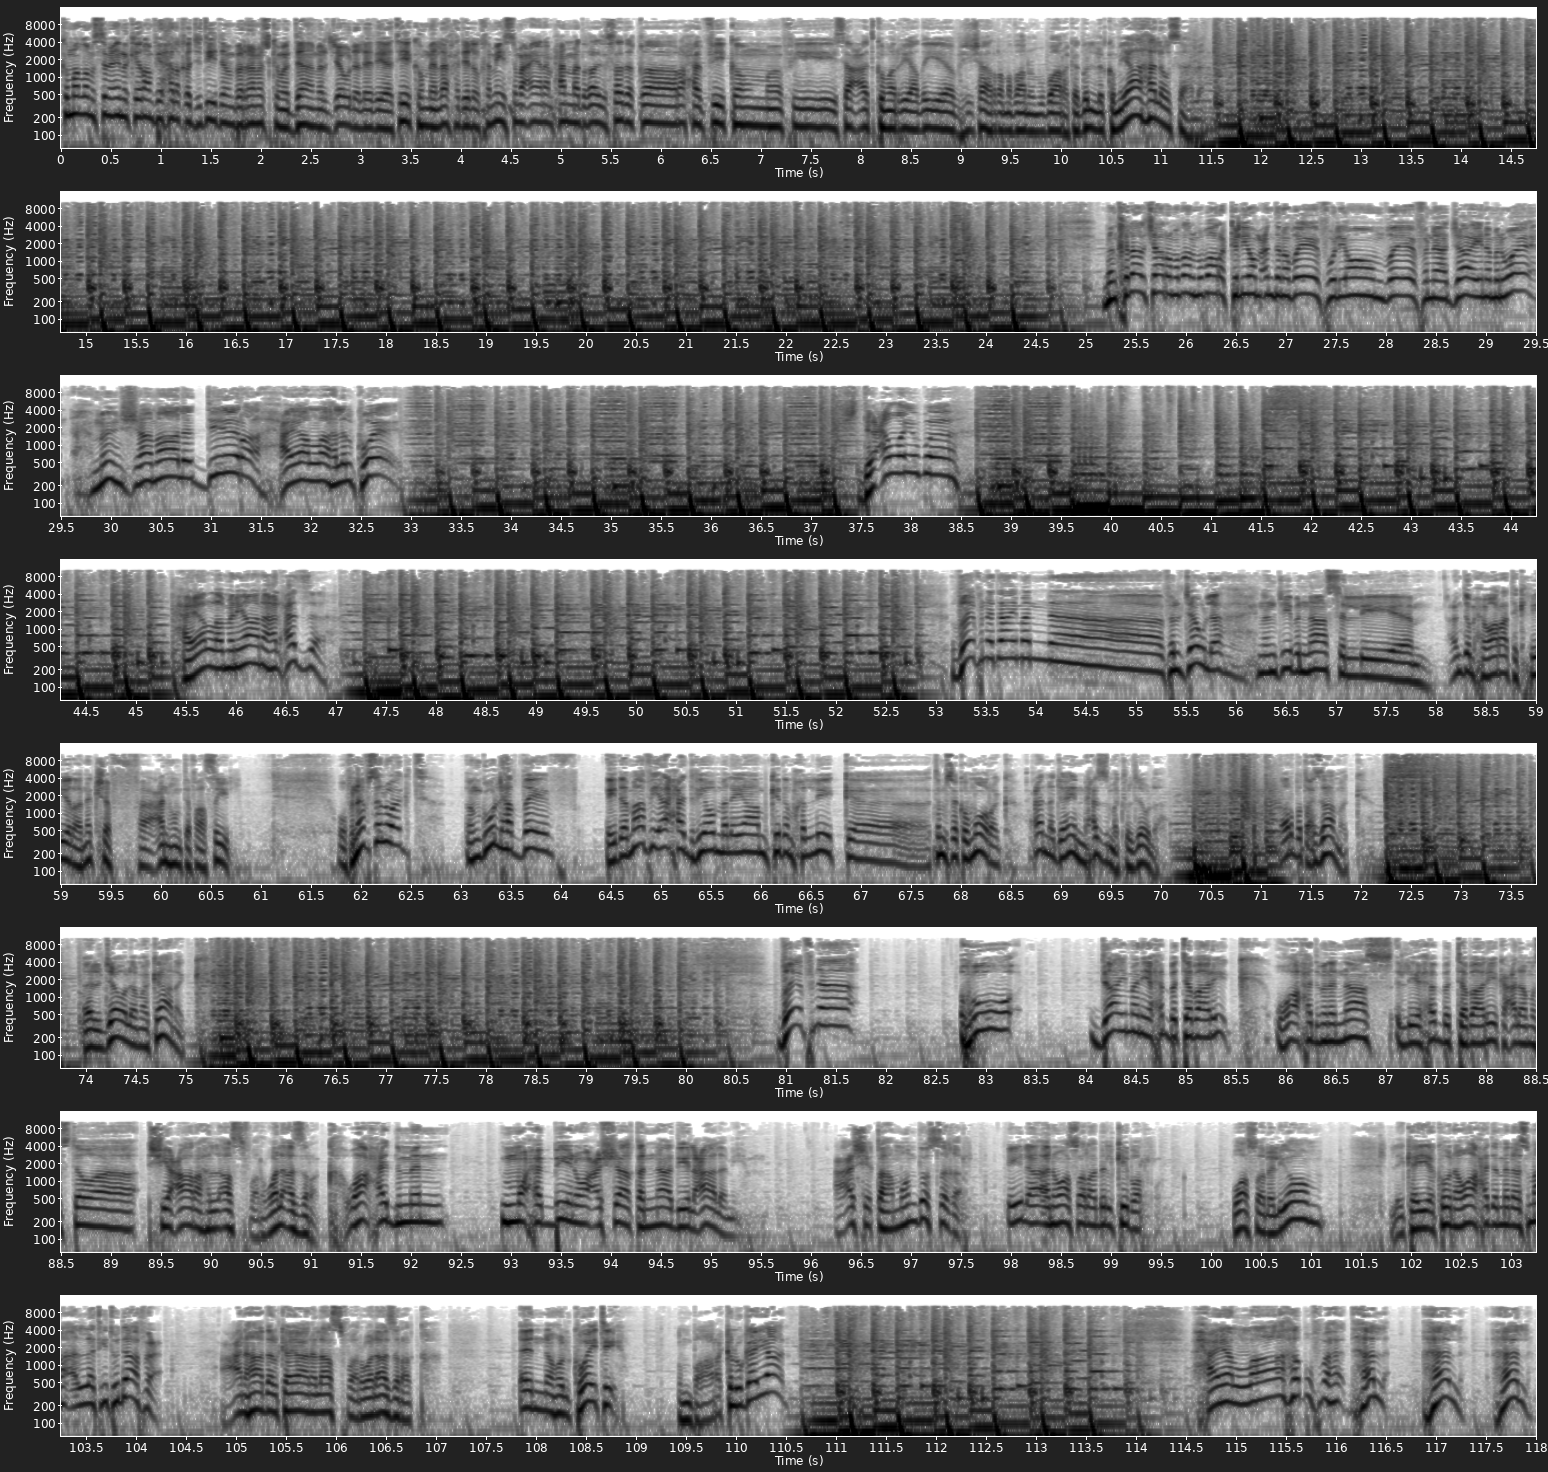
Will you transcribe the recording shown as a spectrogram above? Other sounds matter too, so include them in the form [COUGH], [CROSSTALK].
حياكم الله مستمعينا الكرام في حلقة جديدة من برنامجكم الدائم الجولة الذي يأتيكم من الأحد إلى الخميس. معي أنا محمد غازي صدقة رحب فيكم في ساعتكم الرياضية في شهر رمضان المبارك. أقول لكم يا هلا وسهلا. من خلال شهر رمضان المبارك كل يوم عندنا ضيف واليوم ضيفنا جاينا من وين؟ من شمال الديرة. حيا الله للكويت. إيش دعوة يبا؟ حيا الله من يانا هالحزة. ضيفنا دائما في الجولة. إحنا نجيب الناس اللي آه، عندهم حوارات كثيرة نكشف عنهم تفاصيل. وفي نفس الوقت نقول لهالضيف إذا ما في أحد في يوم من الأيام كذا مخليك آه، تمسك أمورك عنا جايين نحزمك في الجولة. أربط حزامك. الجولة مكانك. ضيفنا هو دائما يحب التباريك واحد من الناس اللي يحب التباريك على مستوى شعاره الأصفر والأزرق. واحد من محبين وعشاق النادي العالمي. عشقه منذ الصغر إلى أن وصل بالكبر. وصل اليوم لكي يكون واحدا من الأسماء التي تدافع عن هذا الكيان الأصفر والأزرق. إنه الكويتي مبارك الوقيان حيا الله أبو فهد. هلا هلا هلا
